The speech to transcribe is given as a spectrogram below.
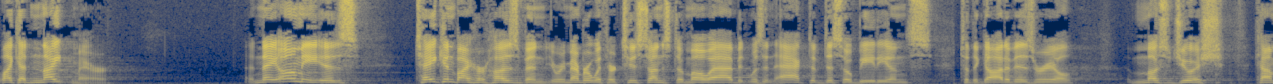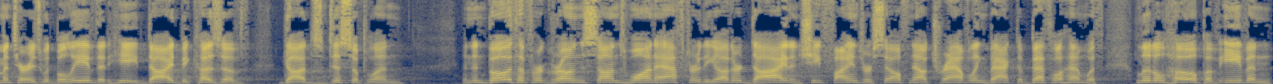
like a nightmare. Naomi is taken by her husband, you remember, with her two sons to Moab. It was an act of disobedience to the God of Israel. Most Jewish commentaries would believe that he died because of God's discipline. And then both of her grown sons, one after the other, died, and she finds herself now traveling back to Bethlehem with little hope of even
